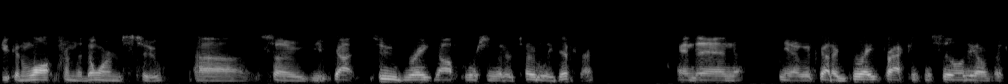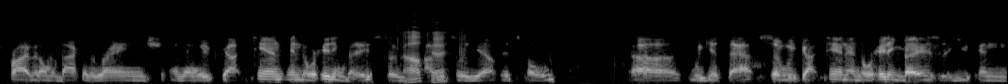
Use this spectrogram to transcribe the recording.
you can walk from the dorms to. Uh, so you've got two great golf courses that are totally different. And then, you know, we've got a great practice facility on that's private on the back of the range. And then we've got 10 indoor hitting bays. So Okay. obviously, yeah, it's cold. Uh, we get that. So we've got 10 indoor hitting bays that you can,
